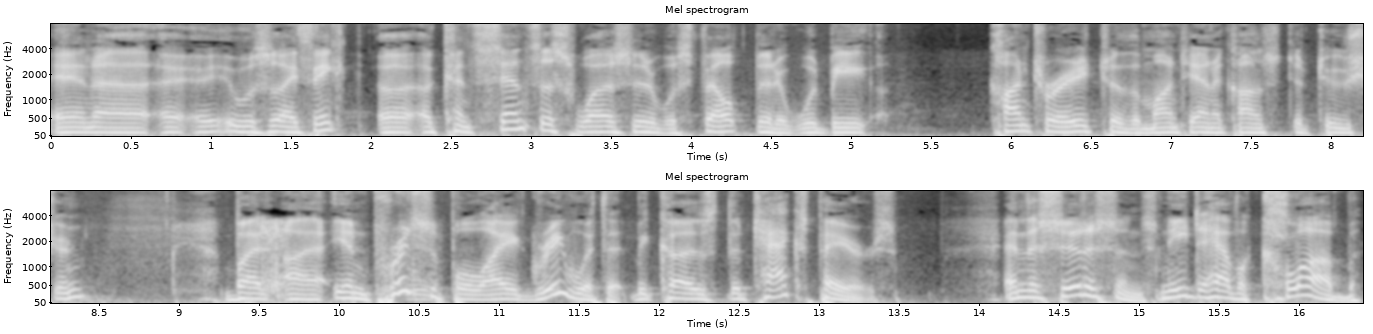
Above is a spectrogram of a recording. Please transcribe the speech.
and uh, it was. I think uh, a consensus was that it was felt that it would be contrary to the Montana Constitution. But uh, in principle, I agree with it because the taxpayers and the citizens need to have a club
